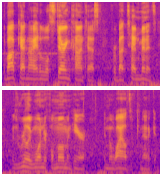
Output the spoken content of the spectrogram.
the bobcat and I had a little staring contest for about 10 minutes. It was a really wonderful moment here in the wilds of Connecticut.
